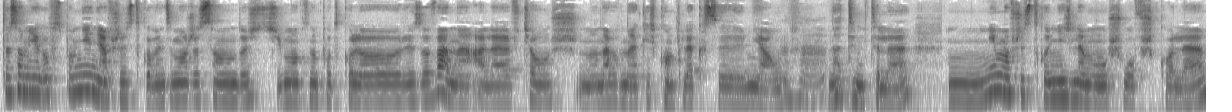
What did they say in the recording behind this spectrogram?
to są jego wspomnienia wszystko, więc może są dość mocno podkoloryzowane, ale wciąż no, na pewno jakieś kompleksy miał Mhm. na tym tyle. Mm, Mimo wszystko nieźle mu szło w szkole,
